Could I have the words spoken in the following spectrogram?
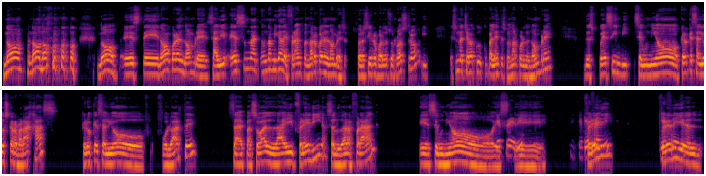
No, no, no, no, este, no me acuerdo el nombre, salió, es una, una amiga de Frank, pero no recuerdo el nombre, pero sí recuerdo su rostro, y es una chava que ocupa lentes, pero no recuerdo el nombre, después se, unió, creo que salió Oscar Barajas, creo que salió Foluarte, sa- pasó al live Freddy a saludar a Frank, eh, se unió, ¿Qué este, Freddy? ¿Qué ¿Qué Freddy, Freddy? ¿Qué Freddy Freddy? el,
